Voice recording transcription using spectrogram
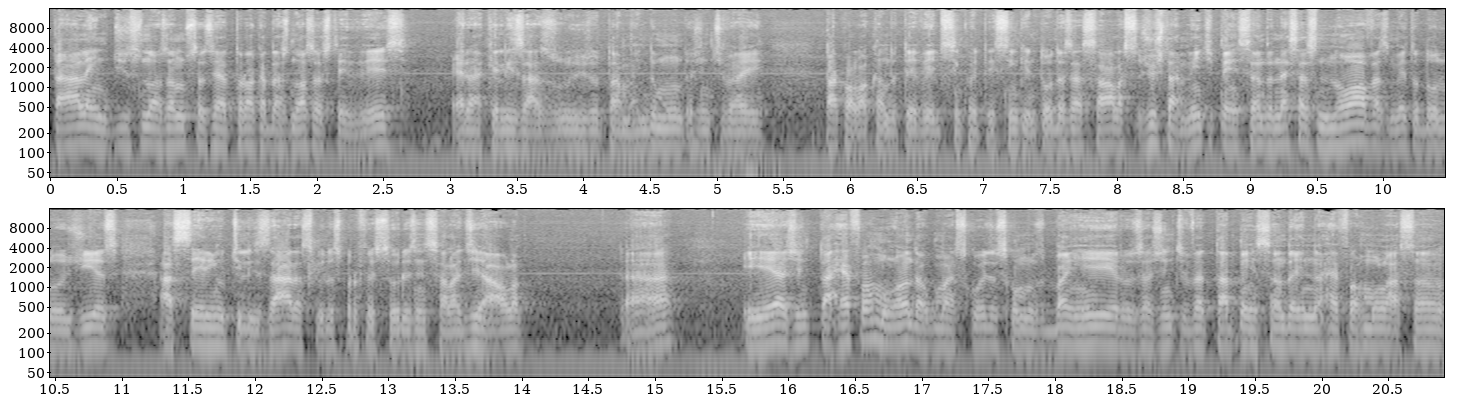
Tá? Além disso, nós vamos fazer a troca das nossas TVs, era aqueles azuis do tamanho do mundo, a gente vai estar tá colocando TV de 55 em todas as salas, justamente pensando nessas novas metodologias a serem utilizadas pelos professores em sala de aula. Tá? E a gente está reformulando algumas coisas, como os banheiros, a gente vai estar tá pensando aí na reformulação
